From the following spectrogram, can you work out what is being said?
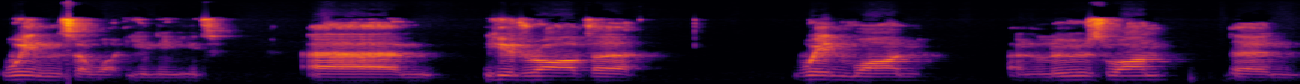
wins are what you need. Um, you'd rather win one and lose one than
